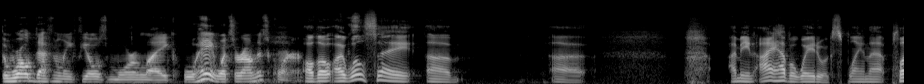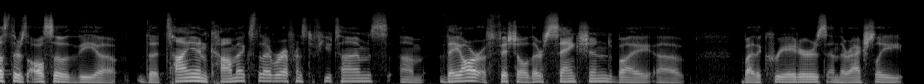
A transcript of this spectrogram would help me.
the world definitely feels more like, well, hey, what's around this corner? Although I will say, um, uh, I mean, I have a way to explain that. Plus, there's also the uh, the tie-in comics that I've referenced a few times. Um, they are official. They're sanctioned by uh, by the creators, and they're actually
